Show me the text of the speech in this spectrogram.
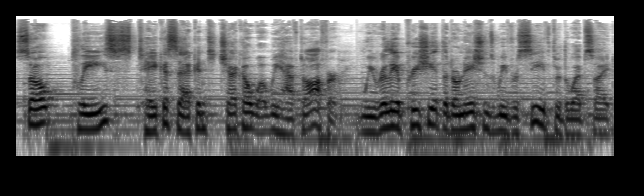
So please take a second to check out what we have to offer. We really appreciate the donations we've received through the website,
